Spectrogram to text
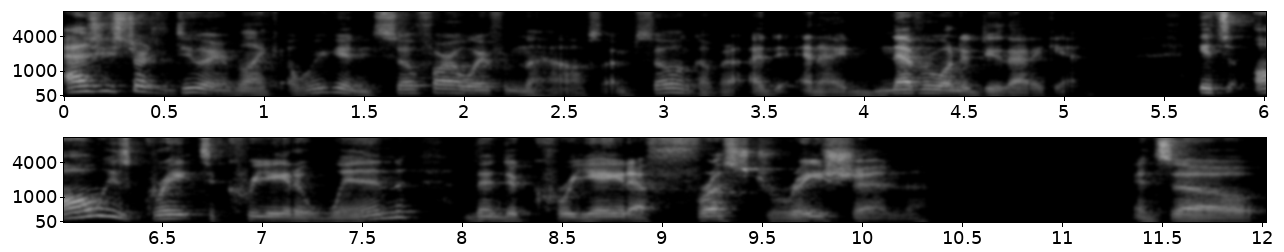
as you start to do it, you're like, oh, we're getting so far away from the house. I'm so uncomfortable. I, and I never want to do that again it's always great to create a win than to create a frustration. And so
